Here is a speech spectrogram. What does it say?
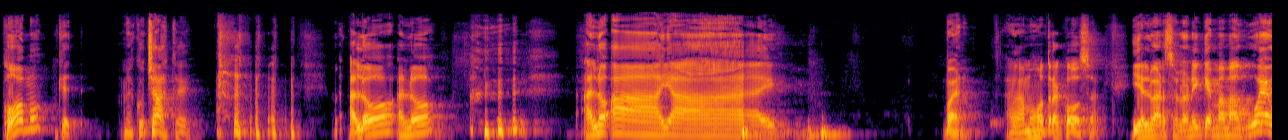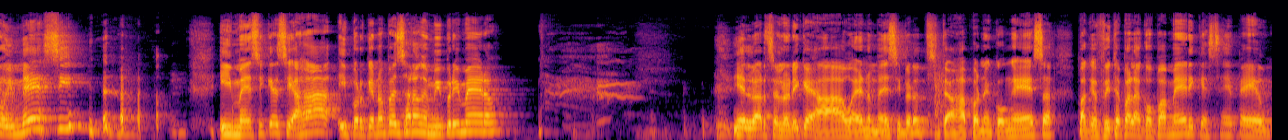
¿Cómo? ¿Qué? ¿Me escuchaste? ¿Aló? ¿Aló? ¿Aló? ¡Ay, ay! Bueno, hagamos otra cosa. Y el Barcelona y que mamá huevo y Messi. Y Messi que decía, ajá, ¿y por qué no pensaron en mí primero? y el Barcelona y que, ah, bueno, Messi, pero si te vas a poner con esa, ¿para qué fuiste para la Copa América? Ese un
